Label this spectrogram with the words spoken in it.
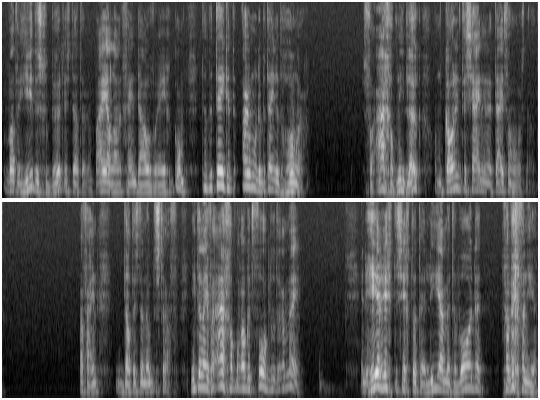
wat er hier dus gebeurt, is dat er een paar jaar lang geen dauw of regen komt. Dat betekent armoede, betekent honger. Het is voor Agap niet leuk om koning te zijn in een tijd van hongersnood. Maar fijn, dat is dan ook de straf. Niet alleen voor Agap, maar ook het volk doet er aan mee. En de Heer richtte zich tot Elia met de woorden: Ga weg van hier.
